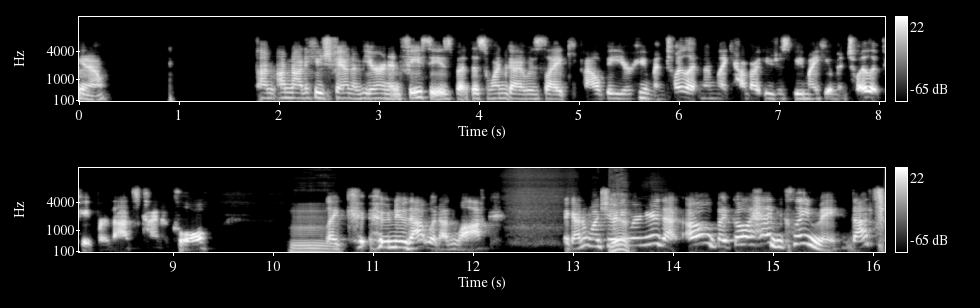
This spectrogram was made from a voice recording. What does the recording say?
you know, I'm, I'm not a huge fan of urine and feces, but this one guy was like, I'll be your human toilet. And I'm like, how about you just be my human toilet paper? That's kind of cool. Mm. Like, who knew that would unlock? Like, I don't want you yeah. anywhere near that. Oh, but go ahead and clean me. That's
